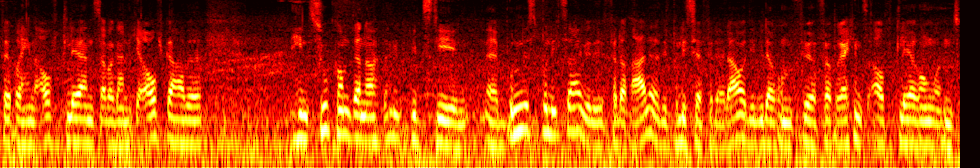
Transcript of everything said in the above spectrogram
Verbrechen aufklären, ist aber gar nicht ihre Aufgabe. Hinzu kommt dann noch, gibt es die äh, Bundespolizei, die Föderale, die Polizia Federal, die wiederum für Verbrechensaufklärung und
